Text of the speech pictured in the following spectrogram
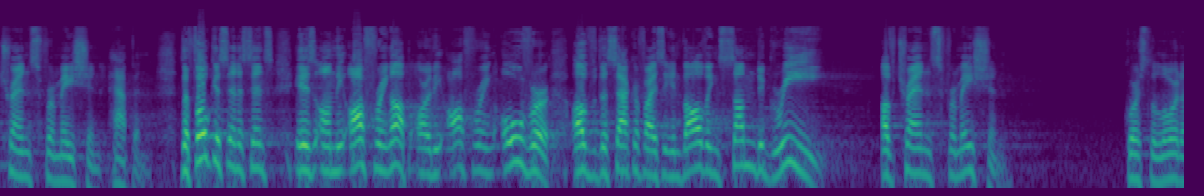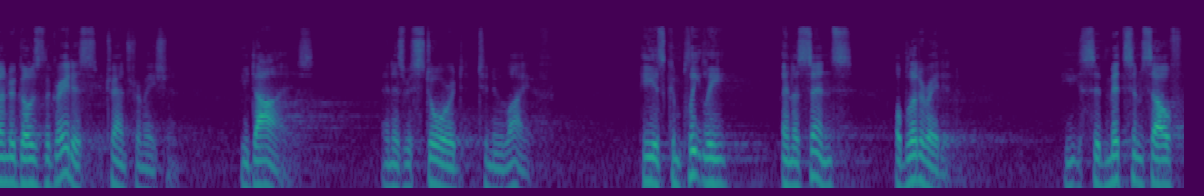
transformation happen. The focus, in a sense, is on the offering up or the offering over of the sacrificing, involving some degree of transformation. Of course, the Lord undergoes the greatest transformation. He dies and is restored to new life. He is completely, in a sense, obliterated. He submits himself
